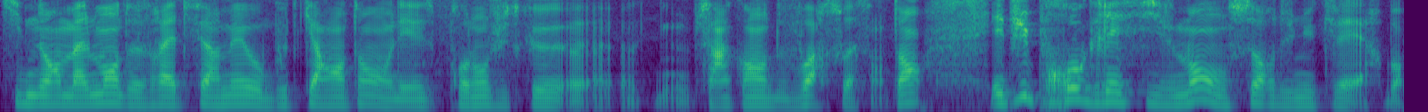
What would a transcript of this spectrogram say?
qui normalement devraient être fermées au bout de 40 ans, on les prolonge jusque euh, 50, voire 60 ans, et puis progressivement, on sort du nucléaire. Bon.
